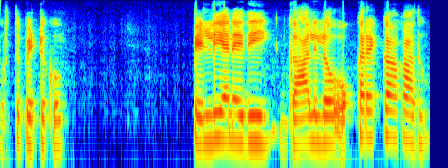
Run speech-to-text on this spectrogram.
గుర్తుపెట్టుకో. పెళ్ళి అనేది గాలిలో ఒక్కరెక్క కాదు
